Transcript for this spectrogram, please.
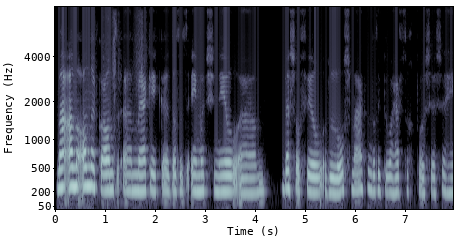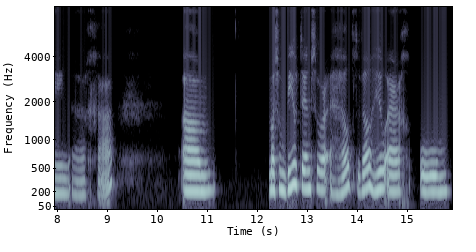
Maar aan de andere kant uh, merk ik dat het emotioneel um, best wel veel losmaakt, omdat ik door heftige processen heen ga. Um, maar zo'n biotensor helpt wel heel erg om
